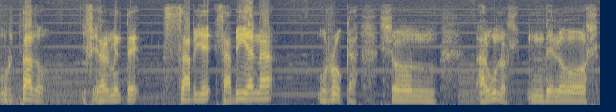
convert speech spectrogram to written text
Hurtado. Y finalmente Sabiana Urruca. Son algunos de los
